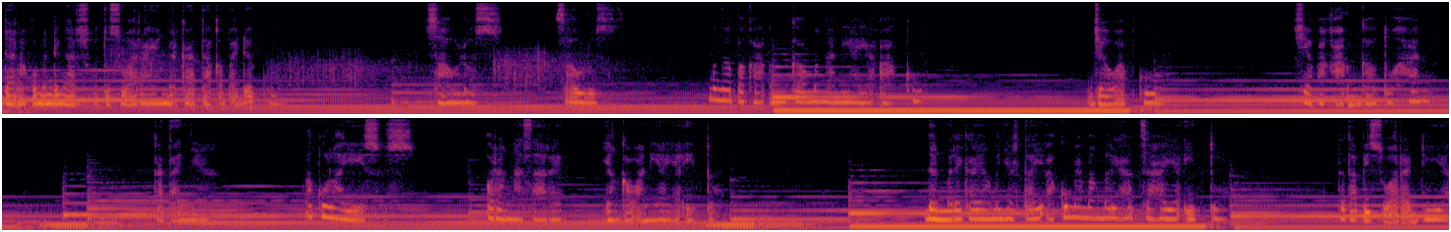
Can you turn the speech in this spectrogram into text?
dan aku mendengar suatu suara yang berkata kepadaku, Saulus, Saulus, mengapakah engkau menganiaya aku? Jawabku, siapakah engkau Tuhan? Katanya, akulah Yesus, orang Nazaret yang kau aniaya itu. Dan mereka yang menyertai aku memang melihat cahaya itu. Tetapi suara dia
